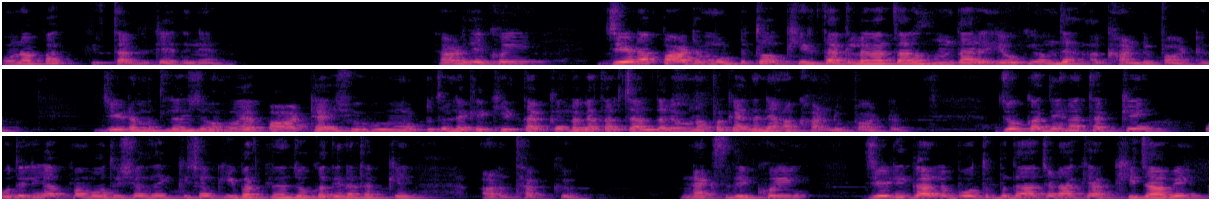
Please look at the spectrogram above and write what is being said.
ਉਹਨੂੰ ਆਪਾਂ ਕਿਰਤੱਗ ਕਹਿ ਦਿੰਦੇ ਹਾਂ। ਥਰਡ ਦੇਖੋ ਜੀ ਜਿਹੜਾ ਪਾਠ ਮੁੱਢ ਤੋਂ ਅਖੀਰ ਤੱਕ ਲਗਾਤਾਰ ਹੁੰਦਾ ਰਹੇ ਉਹ ਕੀ ਹੁੰਦਾ? ਅਖੰਡ ਪਾਠ। ਜਿਹੜਾ ਮਤਲਬ ਜੋ ਹੋਇਆ ਪਾਠ ਹੈ ਸ਼ੁਰੂ ਮੁੱਢ ਤੋਂ ਲੈ ਕੇ ਅਖੀਰ ਤੱਕ ਲਗਾਤਾਰ ਚੱਲਦਾ ਰਹੇ ਉਹਨੂੰ ਆਪਾਂ ਕਹਿ ਦਿੰਦੇ ਹਾਂ ਅਖੰਡ ਪਾਠ। ਜੋ ਕਦੇ ਨਾ ਥੱਕੇ, ਉਹਦੇ ਲਈ ਆਪਾਂ ਬਹੁਤ ਸ਼ਬਦ ਇੱਕ ਕੀ ਵਰਤਦੇ ਹਾਂ, ਜੋ ਕਦੇ ਨਾ ਥੱਕੇ, ਅਣਥੱਕ। ਨੈਕਸਟ ਦੇਖੋ ਜੀ, ਜਿਹੜੀ ਗੱਲ ਬਹੁਤ ਵਧਾ ਚੜਾ ਕੇ ਆਖੀ ਜਾਵੇ,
